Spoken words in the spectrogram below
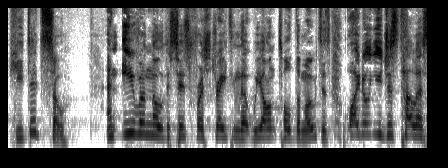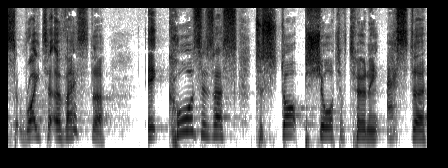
he did so. And even though this is frustrating that we aren't told the motives, why don't you just tell us, writer of Esther? It causes us to stop short of turning Esther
